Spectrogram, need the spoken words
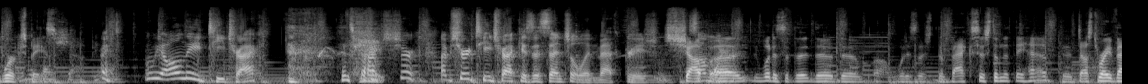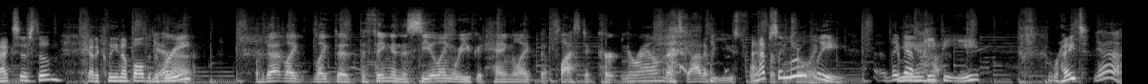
workspace. Shop. We all need T track. I'm sure. I'm sure T track is essential in math creation. Shop. Uh, what is it? The the the uh, what is this? The vac system that they have? The dust right vac system. Got to clean up all the debris. Yeah. Or that like like the the thing in the ceiling where you could hang like the plastic curtain around. That's got to be useful. for Absolutely. They got mean- PPE. right? Yeah.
